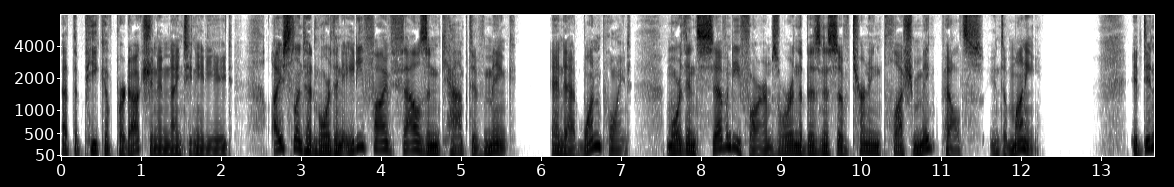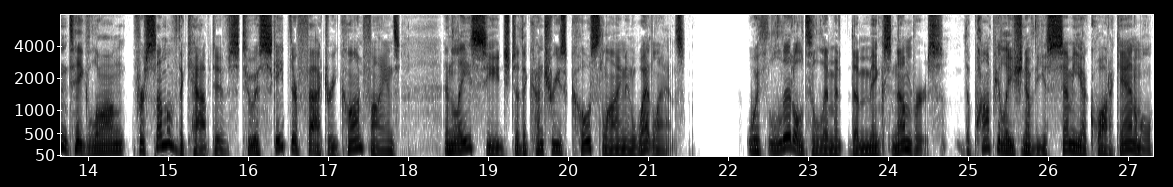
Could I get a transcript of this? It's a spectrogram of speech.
At the peak of production in 1988, Iceland had more than 85,000 captive mink, and at one point, more than 70 farms were in the business of turning plush mink pelts into money. It didn't take long for some of the captives to escape their factory confines and lay siege to the country's coastline and wetlands. With little to limit the mink's numbers, the population of the semi aquatic animal,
